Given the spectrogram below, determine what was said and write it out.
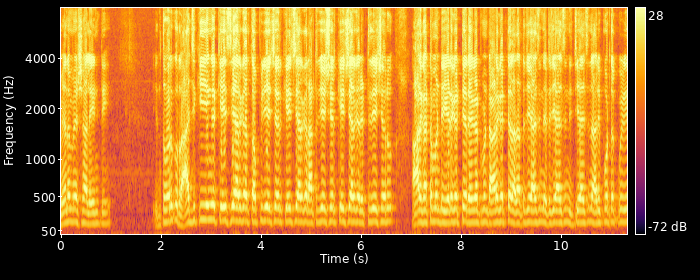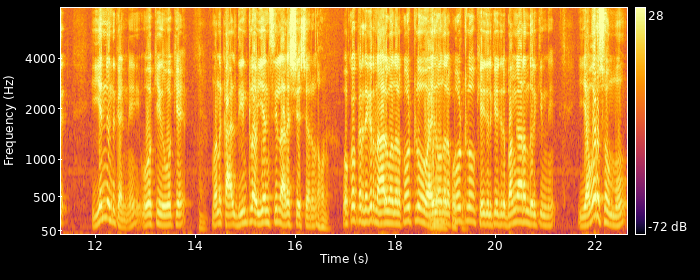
మేనమేషాలు ఏంటి? ఇంతవరకు రాజకీయంగా కేసీఆర్ గారు తప్పు చేశారు కేసీఆర్ గారు అట్ట చేశారు కేసీఆర్ గారు ఎట్ట చేశారు? ఆడగట్టమంటే ఏడగట్టారు ఎగట్టమంటే ఆడగట్టారు అది అట్ట చేయాల్సింది ఎట్ట చేయాల్సింది ఇది చేయాల్సింది ఆ రిపోర్ట్ తక్కువ ఇవన్నీ ఎందుకండి? Okay okay. మన దీంట్లో ఈఎన్సీలు అరెస్ట్ చేశారు. అవును. ఒక్కొక్కరి దగ్గర నాలుగు వందల కోట్లు ఐదు వందల కోట్లు. కేజీలు కేజీలు బంగారం దొరికింది. ఎవరు సొమ్ము?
